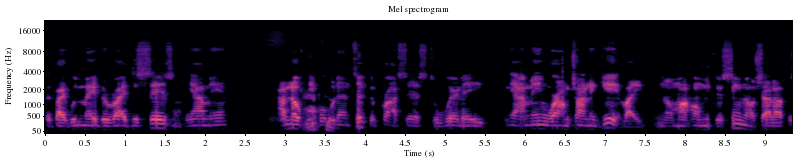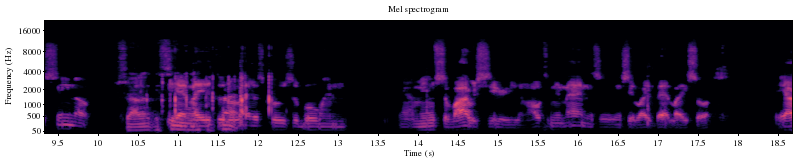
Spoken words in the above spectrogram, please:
look like we made the right decision. You know what I mean? I know people who done took the process to where they, yeah, I mean, where I'm trying to get. Like, you know, my homie Casino, shout out Casino. Shout out Casino. He had made it through the last Crucible and, you know, I mean, Survivor Series and Ultimate Madness and shit like that. Like, so, yeah,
